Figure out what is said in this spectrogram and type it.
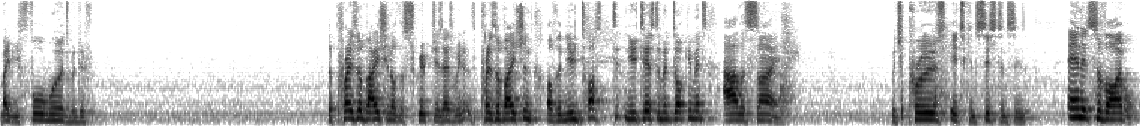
maybe four words were different. The preservation of the scriptures, as we know, the preservation of the New, New Testament documents are the same, which proves its consistency and its survival.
